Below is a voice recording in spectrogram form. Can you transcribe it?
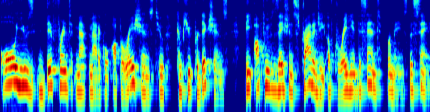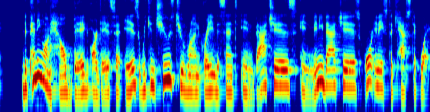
all use different mathematical operations to compute predictions, the optimization strategy of gradient descent remains the same. Depending on how big our dataset is, we can choose to run gradient descent in batches, in mini batches, or in a stochastic way.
